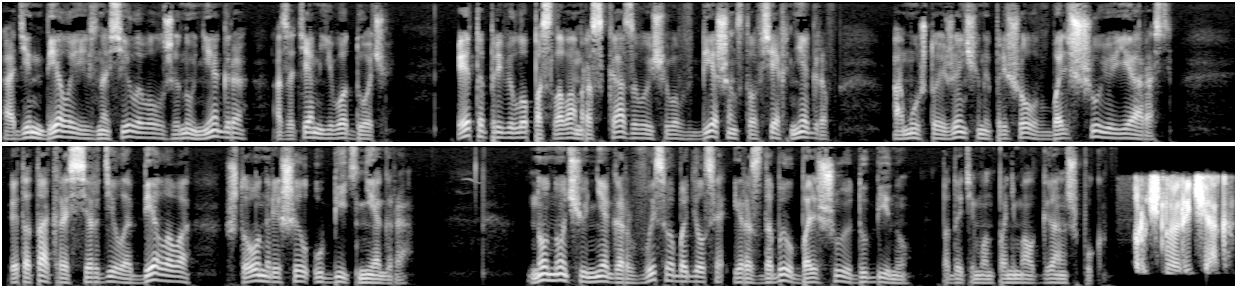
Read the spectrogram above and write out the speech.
Один белый изнасиловал жену негра, а затем его дочь. Это привело, по словам рассказывающего, в бешенство всех негров, а муж той женщины пришел в большую ярость. Это так рассердило белого, что он решил убить негра. Но ночью негр высвободился и раздобыл большую дубину. Под этим он понимал ганшпук. Ручной рычаг.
